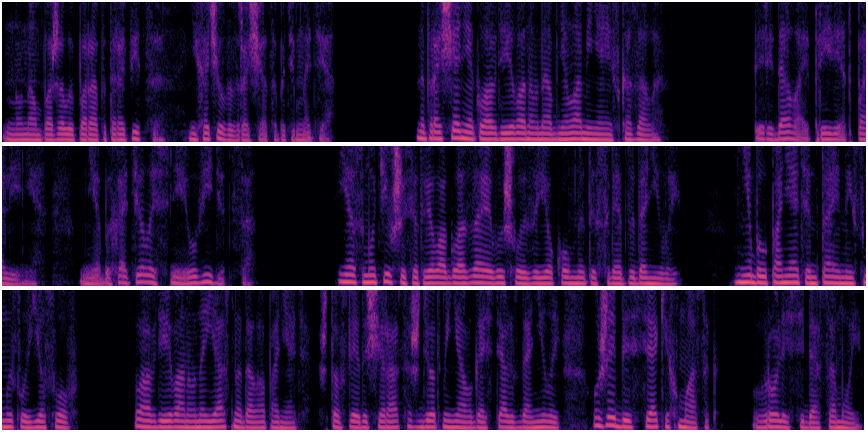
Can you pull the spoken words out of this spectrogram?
Но нам, пожалуй, пора поторопиться. Не хочу возвращаться по темноте. На прощание Клавдия Ивановна обняла меня и сказала. «Передавай привет Полине. Мне бы хотелось с ней увидеться». Я, смутившись, отвела глаза и вышла из ее комнаты вслед за Данилой. Мне был понятен тайный смысл ее слов. Клавдия Ивановна ясно дала понять, что в следующий раз ждет меня в гостях с Данилой уже без всяких масок, в роли себя самой.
